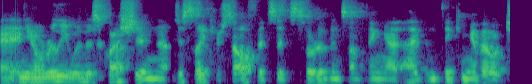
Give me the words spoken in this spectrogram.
and, and you know, really with this question, just like yourself, it's it's sort of been something I've been thinking about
